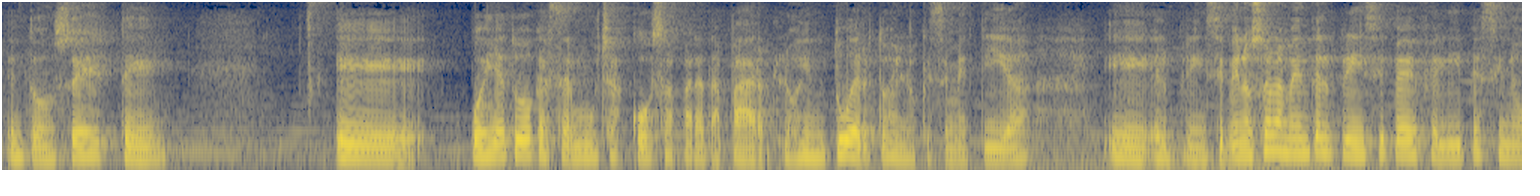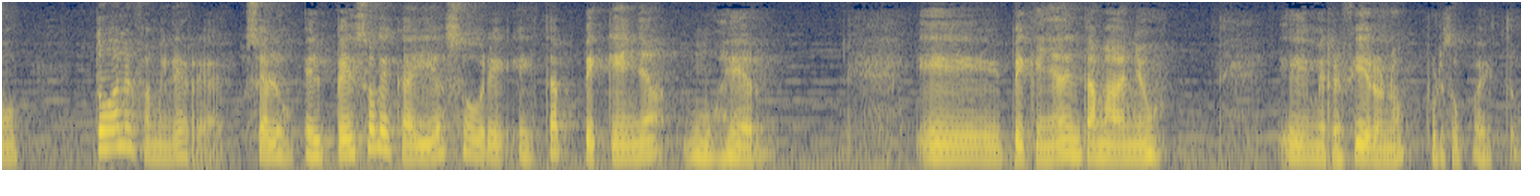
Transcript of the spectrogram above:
Entonces, este, eh, pues ella tuvo que hacer muchas cosas para tapar los entuertos en los que se metía eh, el príncipe. Y no solamente el príncipe Felipe, sino toda la familia real. O sea, el peso que caía sobre esta pequeña mujer, pequeña en tamaño, me refiero, ¿no? Por supuesto.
